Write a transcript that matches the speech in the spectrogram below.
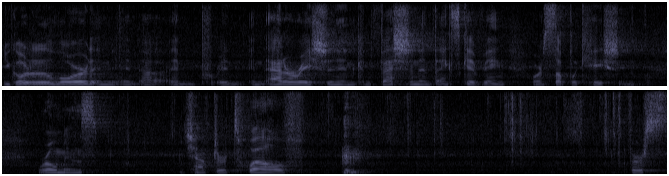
You go to the Lord in, in, uh, in, in, in adoration, in confession, and thanksgiving, or in supplication. Romans chapter 12, verse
